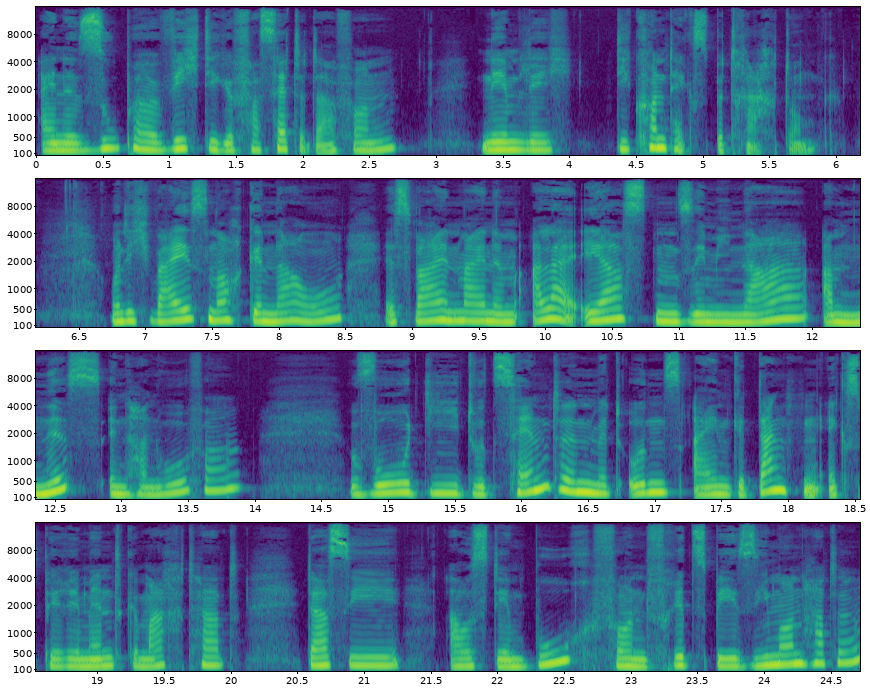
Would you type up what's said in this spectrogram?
eine super wichtige Facette davon, nämlich die Kontextbetrachtung. Und ich weiß noch genau, es war in meinem allerersten Seminar am NIS in Hannover wo die Dozentin mit uns ein Gedankenexperiment gemacht hat, das sie aus dem Buch von Fritz B. Simon hatte.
